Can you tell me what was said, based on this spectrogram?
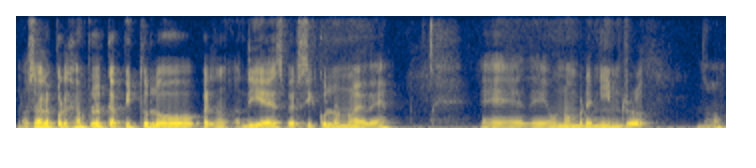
Nos habla, por ejemplo, el capítulo 10, versículo 9, eh, de un hombre Nimrod, ¿no?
